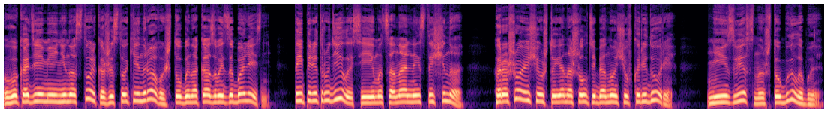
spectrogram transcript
В Академии не настолько жестокие нравы, чтобы наказывать за болезнь. Ты перетрудилась и эмоционально истощена. Хорошо еще, что я нашел тебя ночью в коридоре. Неизвестно, что было бы,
